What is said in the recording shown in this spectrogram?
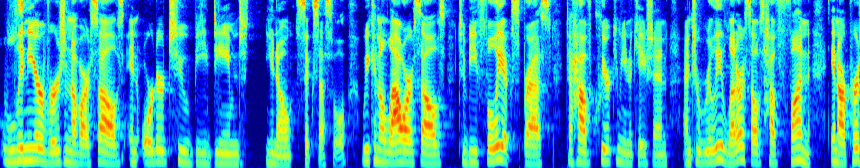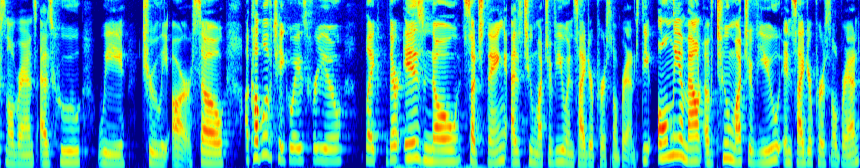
linear version of ourselves in order to be deemed you know, successful. We can allow ourselves to be fully expressed, to have clear communication, and to really let ourselves have fun in our personal brands as who we truly are. So, a couple of takeaways for you. Like, there is no such thing as too much of you inside your personal brand. The only amount of too much of you inside your personal brand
